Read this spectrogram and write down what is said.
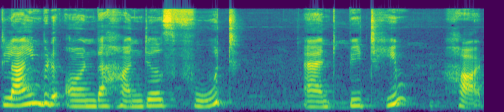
climbed on the hunter's foot and bit him hard.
